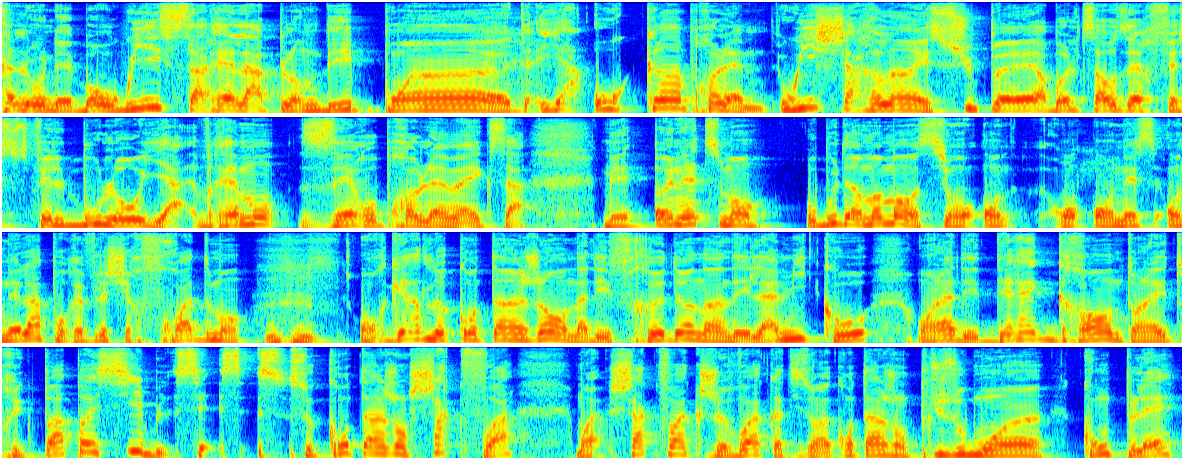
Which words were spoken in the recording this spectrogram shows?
Malone est bon. Oui, Sarella plante des points. Il n'y a aucun problème. Oui, Charlin est super. Boltzhauser fait, fait le boulot. Il y a vraiment zéro problème avec ça. Mais honnêtement, au bout d'un moment, si on, on, est, on est là pour réfléchir froidement, on regarde le contingent, on a des Freuden, on a des Lamico, on a des Derek Grant, on a des trucs pas possibles. Ce contingent, chaque fois, moi, chaque fois que je vois quand ils ont un contingent plus ou moins complet,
